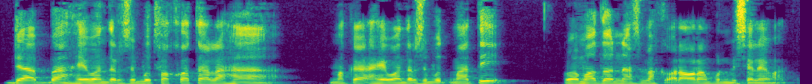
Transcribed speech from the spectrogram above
dabah hewan tersebut faqatalaha. Maka hewan tersebut mati, wa madhannas, maka orang-orang pun bisa lewat.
